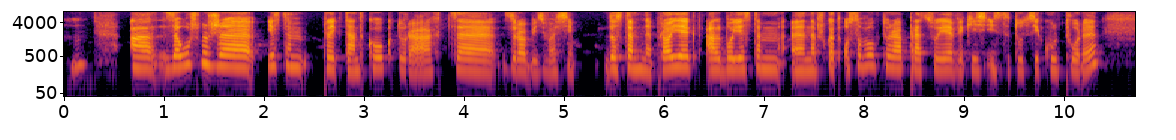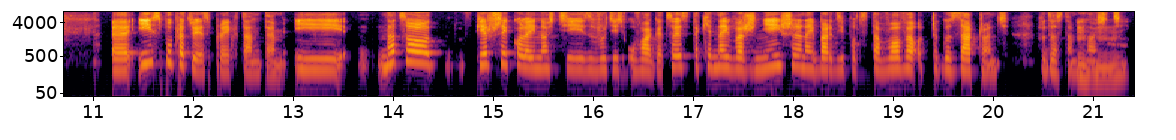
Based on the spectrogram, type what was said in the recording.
Mhm. A załóżmy, że jestem projektantką, która chce zrobić właśnie dostępny projekt, albo jestem e, na przykład osobą, która pracuje w jakiejś instytucji kultury i współpracuję z projektantem. I na co w pierwszej kolejności zwrócić uwagę? Co jest takie najważniejsze, najbardziej podstawowe, od czego zacząć w dostępności? Mhm.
